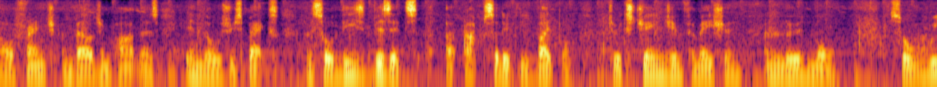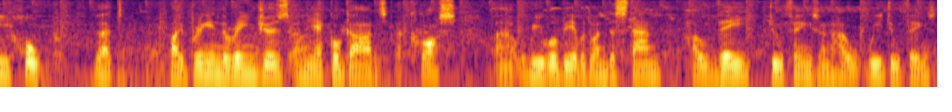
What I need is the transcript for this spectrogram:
our French and Belgian partners in those respects. And so these visits are absolutely vital to exchange information and learn more. So we hope that by bringing the rangers and the eco guards across, uh, we will be able to understand how they do things and how we do things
